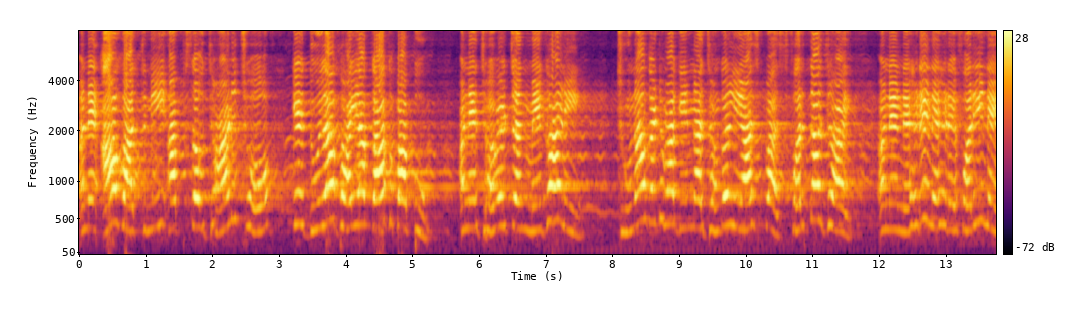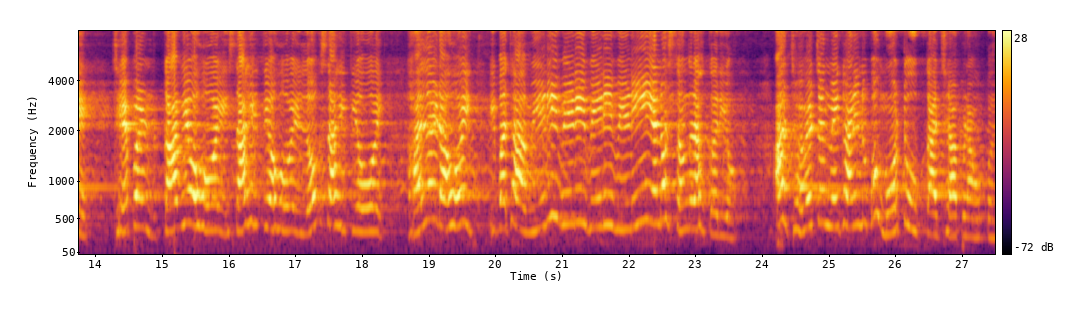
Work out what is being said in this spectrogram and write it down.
અને આ વાતની આપ સૌ જાણ છો કે દુલાભાયા કાક બાપુ અને ઝવેરચંદ મેઘાણી જૂનાગઢમાં ગીરના જંગલની આસપાસ ફરતા જાય અને નેહડે નેહડે ફરીને જે પણ કાવ્યો હોય, સાહિત્ય હોય, લોક સાહિત્ય હોય, હાલરડા હોય, એ બધા વીણી વીણી વીણી વીણી એનો સંગ્રહ કર્યો. આ ઝવેરચંદ મેઘાણીનું બહુ મોટું ઉપકાર છે આપણા ઉપર.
